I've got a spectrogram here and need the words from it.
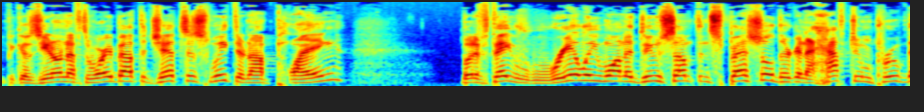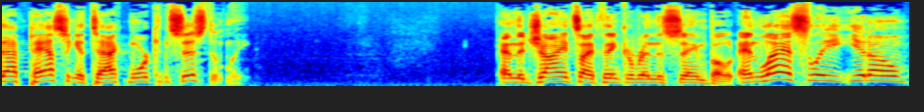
because you don't have to worry about the Jets this week. They're not playing. But if they really want to do something special, they're going to have to improve that passing attack more consistently. And the Giants, I think, are in the same boat. And lastly, you know,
